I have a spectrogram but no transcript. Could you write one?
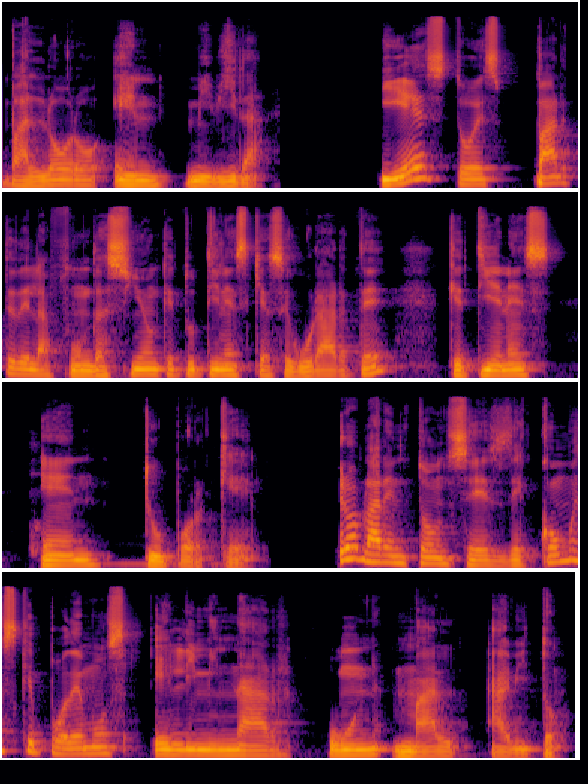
valoro en mi vida. Y esto es parte de la fundación que tú tienes que asegurarte que tienes en tu porqué. Quiero hablar entonces de cómo es que podemos eliminar un mal hábito.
